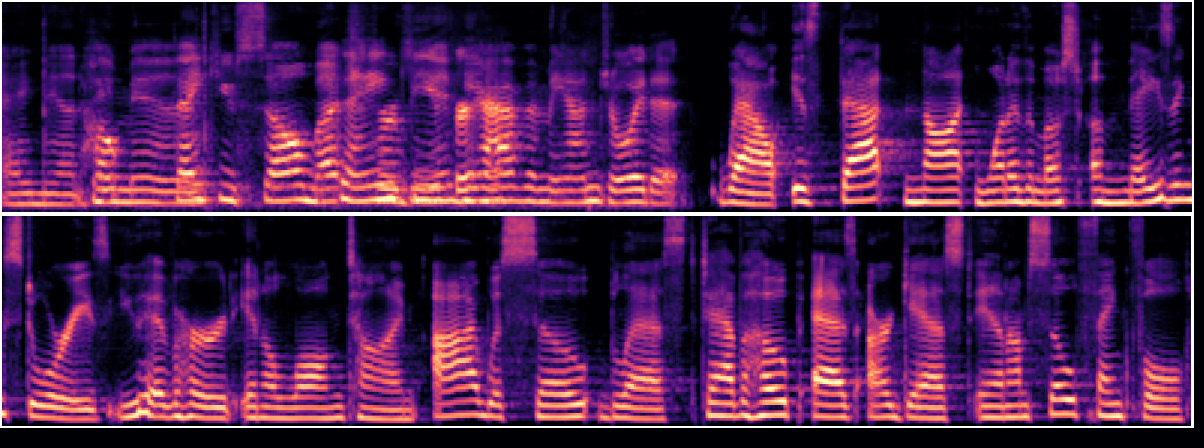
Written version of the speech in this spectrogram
Amen. Hope- Amen. Thank you so much for Thank being you for here. having me. I enjoyed it. Wow, is that not one of the most amazing stories you have heard in a long time? I was so blessed to have Hope as our guest, and I'm so thankful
